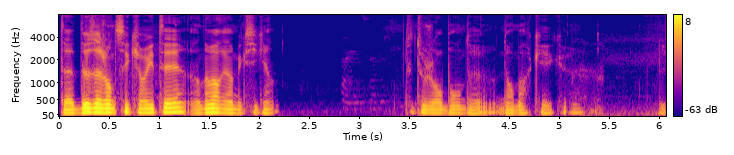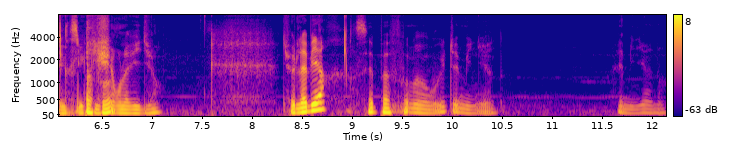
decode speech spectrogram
t'as deux agents de sécurité, un noir et un mexicain. C'est toujours bon de, de remarquer que les, clichés faux. ont la vie dure. Tu veux de la bière? C'est pas faux. Oh, Oui, t'es mignonne. T'es mignonne. hein.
